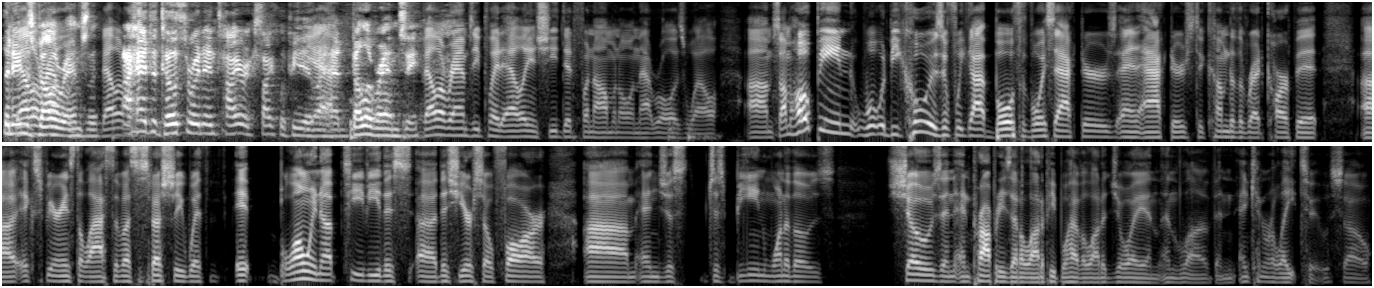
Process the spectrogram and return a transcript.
The name Bella is Bella Ramsey. Bella Ramsey. I had to go through an entire encyclopedia yeah. in my head. Bella Ramsey. Bella Ramsey played Ellie, and she did phenomenal in that role as well. Um, so I'm hoping what would be cool is if we got both voice actors and actors to come to the red carpet uh, experience The Last of Us, especially with it blowing up TV this uh, this year so far, um, and just just being one of those shows and, and properties that a lot of people have a lot of joy and, and love and, and can relate to. So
